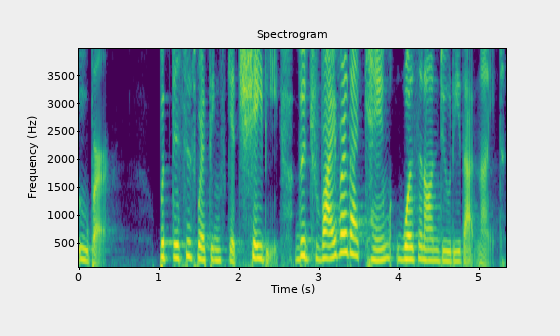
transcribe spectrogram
Uber. But this is where things get shady. The driver that came wasn't on duty that night.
